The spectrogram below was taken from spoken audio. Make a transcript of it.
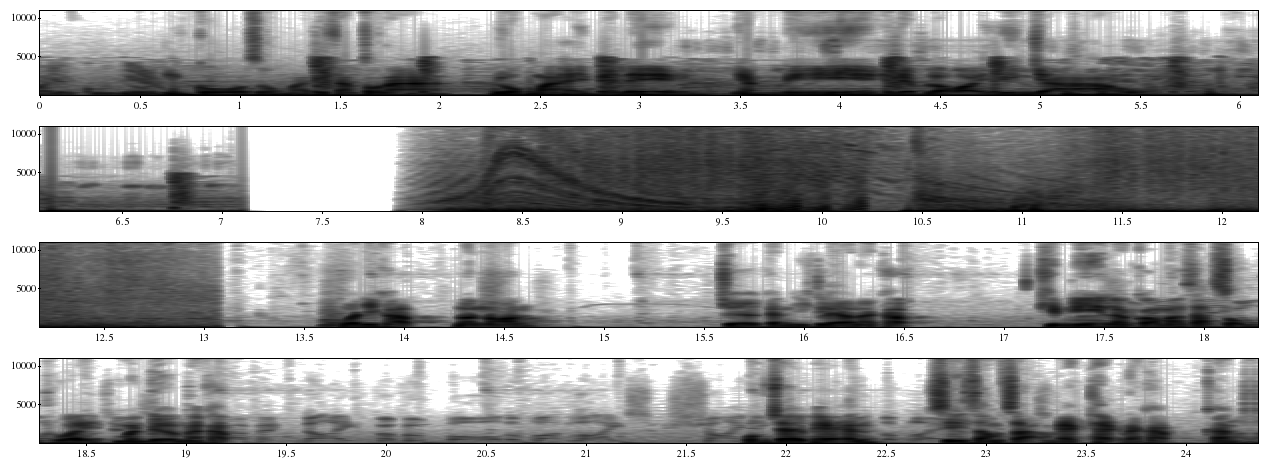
โรดิโก้ส่งมาที่คันโตนายกมาให้เปเล่อย่างนี้เรียบร้อยวิ่งยาวสวัสดีครับน้อนนอนๆ เจอกันอีกแล้วนะครับ คลิปนี้เราก็มาสะสมถ้วยเหมือนเดิมนะครับ ผมใช้แผน 433 a t t a c k นะครับคันโต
